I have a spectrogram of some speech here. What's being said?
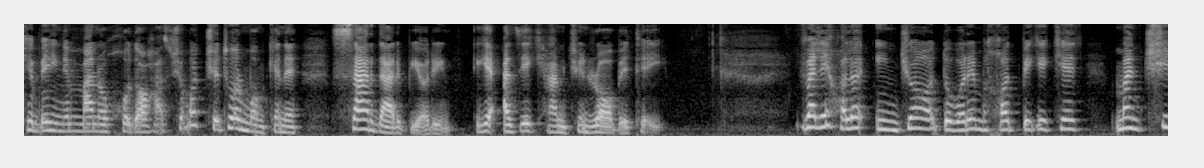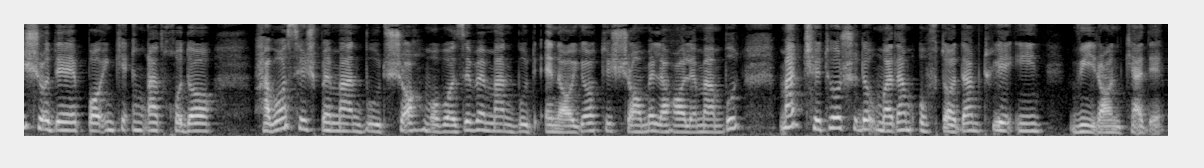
که بین من و خدا هست. شما چطور ممکنه سر در بیارین؟ از یک همچین رابطه ای ولی حالا اینجا دوباره می‌خواد بگه که من چی شده با اینکه اینقدر خدا حواسش به من بود شاه مواظب من بود عنایات شامل حال من بود من چطور شده اومدم افتادم توی این ویران کده.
